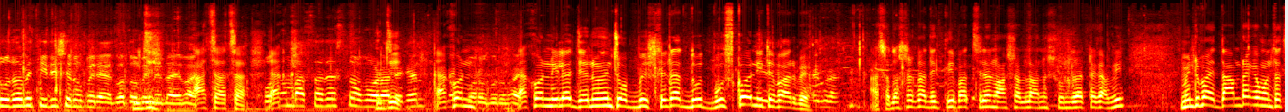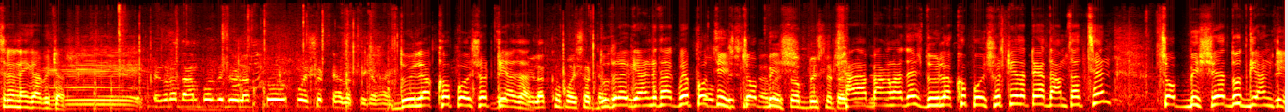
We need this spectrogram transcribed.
দুধ হবে তিরিশের উপরে গত দেয় ভাই। আচ্ছা আচ্ছা। এখন এখন নিলে জেনুইন চব্বিশ লিটার দুধ বুস করে নিতে পারবে। আচ্ছা দর্শকরা দেখতেই পাচ্ছিলেন মাসাল্লাহ অনেক সুন্দর একটা গাভী। মিন্টু ভাই দামটা কেমন চাচ্ছিলেন এই গাভীটার? এগুলোর দাম পড়বে দুই লক্ষ পঁয়ষট্টি হাজার টাকা ভাই। দুই লক্ষ পঁয়ষট্টি হাজার। দুই লক্ষ পঁয়ষট্টি দুধের গ্যারান্টি থাকবে পঁচিশ 24 চব্বিশ। সারা বাংলাদেশ দুই লক্ষ পঁয়ষট্টি হাজার টাকা দাম চাচ্ছেন চব্বিশ দুধ গ্যারান্টি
